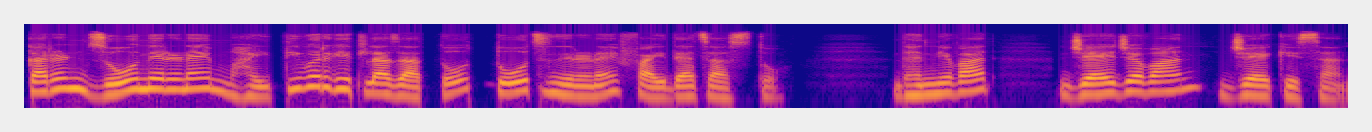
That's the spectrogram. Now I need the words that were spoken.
कारण जो निर्णय माहितीवर घेतला जातो तोच निर्णय फायद्याचा असतो. धन्यवाद. जय जवान. जय किसान.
